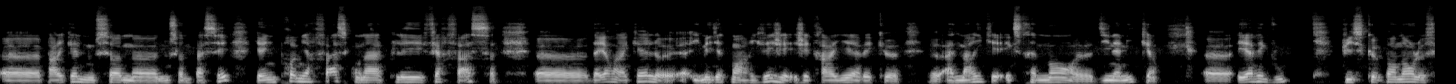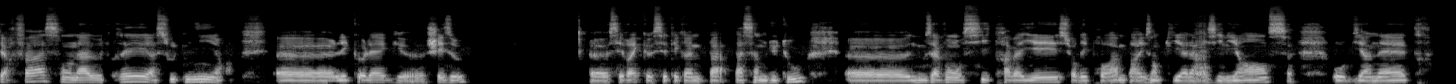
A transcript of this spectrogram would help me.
par lesquelles nous sommes, nous sommes passés. Il y a une première phase qu'on a appelée faire face euh, d'ailleurs dans laquelle euh, immédiatement arrivé, j'ai travaillé avec euh, Anne-Marie qui est extrêmement dynamique et avec vous puisque pendant le faire face, on a œuvré à soutenir les collègues chez eux. c'est vrai que c'était quand même pas, pas simple du tout. nous avons aussi travaillé sur des programmes, par exemple liés à la résilience, au bien-être,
